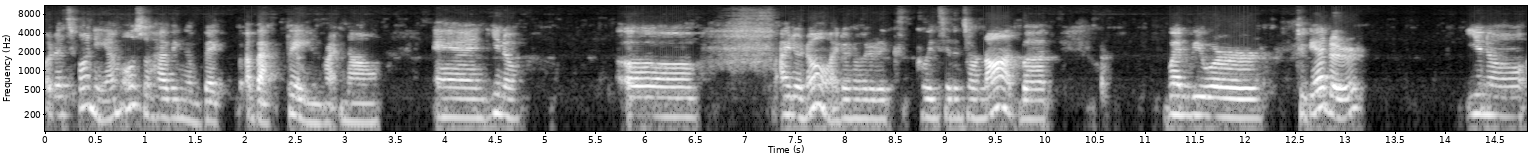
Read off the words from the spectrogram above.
Oh, that's funny. I'm also having a back, a back pain right now. And, you know, uh, I don't know. I don't know whether it's coincidence or not, but when we were together, you know,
